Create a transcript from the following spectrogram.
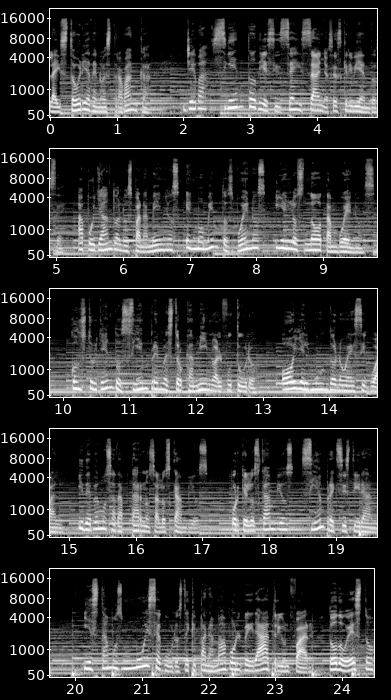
La historia de nuestra banca lleva 116 años escribiéndose, apoyando a los panameños en momentos buenos y en los no tan buenos, construyendo siempre nuestro camino al futuro. Hoy el mundo no es igual y debemos adaptarnos a los cambios, porque los cambios siempre existirán. Y estamos muy seguros de que Panamá volverá a triunfar. Todo esto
